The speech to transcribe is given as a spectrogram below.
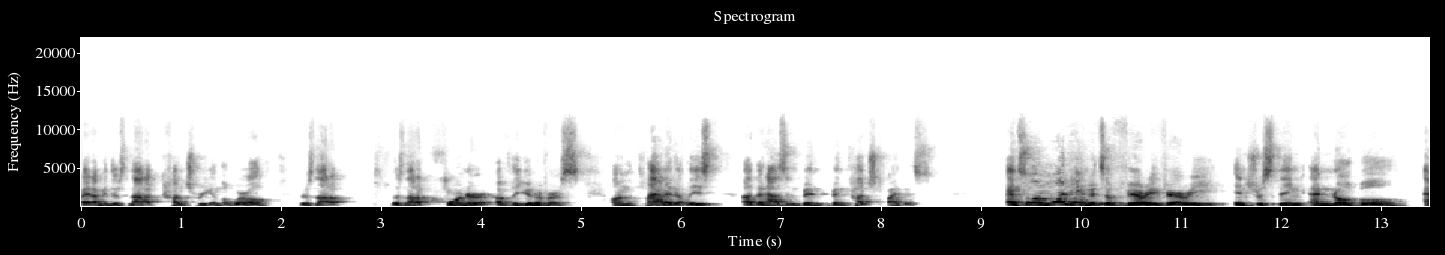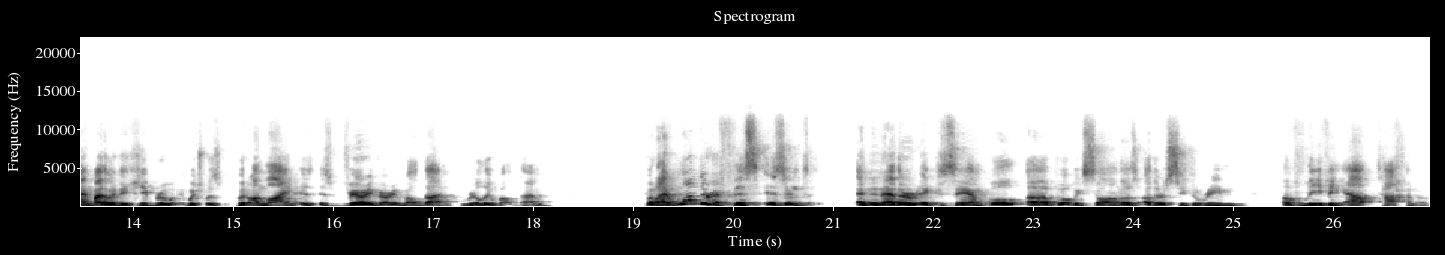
right? I mean, there's not a country in the world, there's not a there's not a corner of the universe on the planet, at least, uh, that hasn't been been touched by this. And so, on one hand, it's a very, very interesting and noble. And by the way, the Hebrew, which was put online, is, is very, very well done, really well done. But I wonder if this isn't another example of what we saw in those other Sidurim, of leaving out Tachanun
